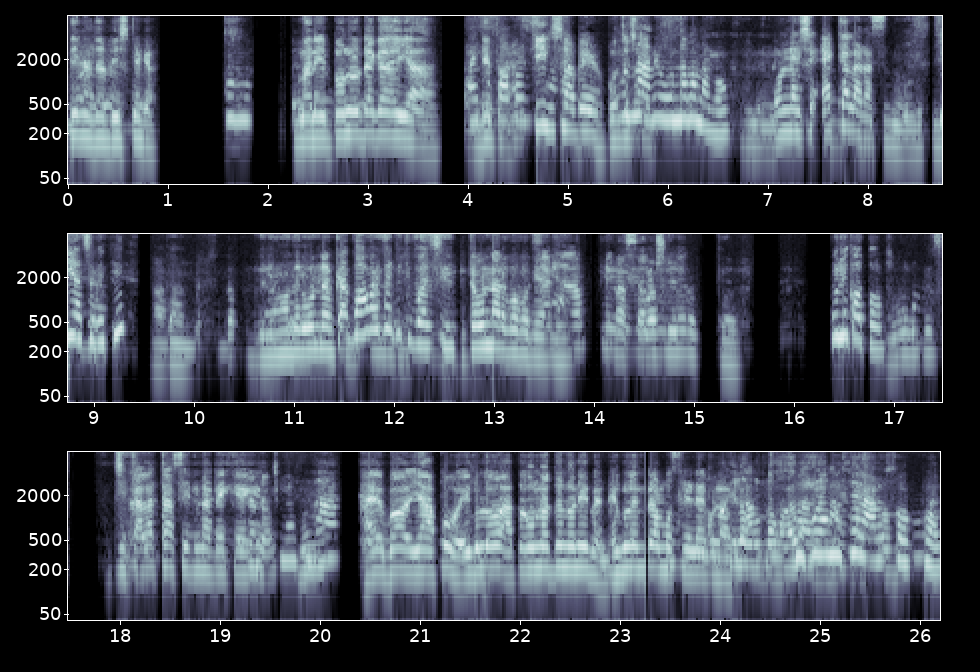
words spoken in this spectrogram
তিন হাজার বিশ টাকা। মানে পনেরো টাকা ইয়া। কি হিসাবে আমি অন্য বানাবো। উনিশ এক কালার আছে। কি আছে দেখি? আমাদের অন্যান্য বাবার থেকে কি বলছি। এটা অন্যার বাবা দিয়ে কত? যে কালারটা আছে কিনা দেখে হ্যাঁ ব- আপু এগুলো এত উন্নত জন্য নেবেন। এগুলো পুরা মুসলিম এগুলো পুরো মুখে আরও সফট হয়।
